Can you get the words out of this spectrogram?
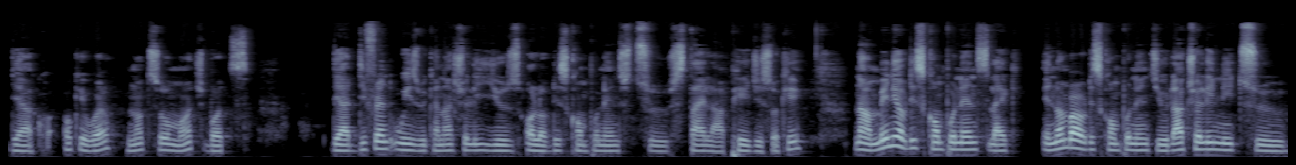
there are okay well not so much but there are different ways we can actually use all of these components to style our pages okay? Now many of these components like a number of these components you would actually need to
